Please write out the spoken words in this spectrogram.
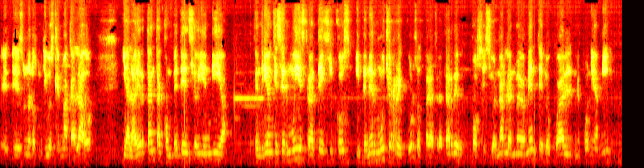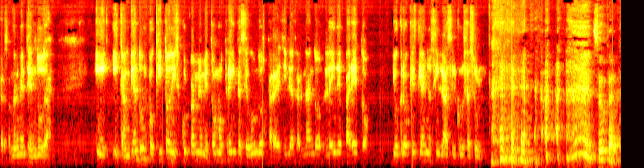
e, es uno de los motivos que no ha calado. Y al haber tanta competencia hoy en día, tendrían que ser muy estratégicos y tener muchos recursos para tratar de posicionarla nuevamente, lo cual me pone a mí personalmente en duda. Y, cambiando un poquito, discúlpame, me tomo 30 segundos para decirle a Fernando, ley de Pareto, yo creo que este año sí la hace el Cruz Azul. Súper.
